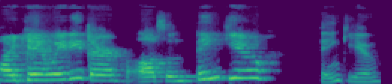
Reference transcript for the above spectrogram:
I can't wait either. Awesome. Thank you. Thank you.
